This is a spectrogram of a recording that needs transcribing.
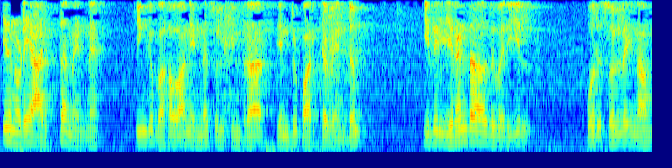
இதனுடைய அர்த்தம் என்ன? இங்கு பகவான் என்ன சொல்கின்றார் என்று பார்க்க வேண்டும். இதில் இரண்டாவது வரியில் ஒரு சொல்லை நாம்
